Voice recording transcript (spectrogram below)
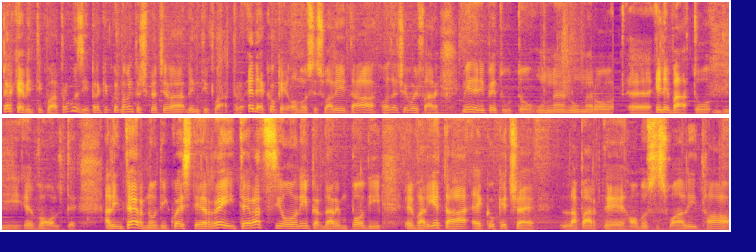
Perché 24? Così, perché in quel momento ci piaceva 24. Ed ecco che omosessualità, cosa ci vuoi fare? Viene ripetuto un numero eh, elevato di eh, volte. All'interno di queste reiterazioni, per dare un po' di eh, varietà, ecco che c'è la parte omosessualità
